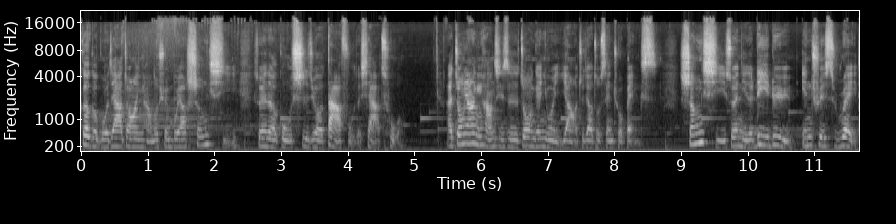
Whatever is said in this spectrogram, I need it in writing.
各个国家中央银行都宣布要升息，所以呢，股市就大幅的下挫。而中央银行其实中文跟英文一样，就叫做 central banks，升息，所以你的利率 interest rate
